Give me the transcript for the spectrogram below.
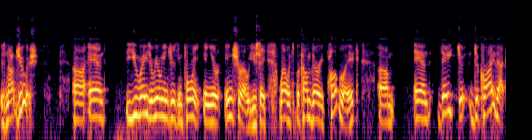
is not Jewish. Uh, and you raise a really interesting point in your intro. You say, well, it's become very public, um, and they de- decry that.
